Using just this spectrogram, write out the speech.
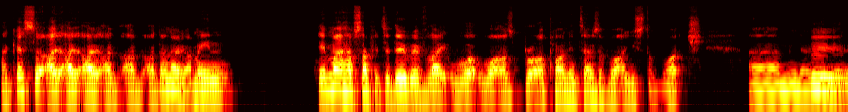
i guess so. I, I i i i don't know i mean it might have something to do with like what what I was brought up on in terms of what I used to watch. Um, you know, mm. you know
